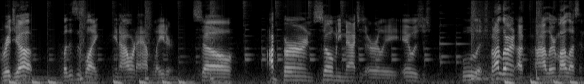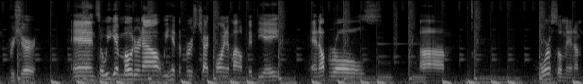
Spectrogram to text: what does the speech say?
bridge up, but this is like an hour and a half later. So I burned so many matches early. It was just foolish. But I learned I, I learned my lesson for sure. And so we get motoring out. We hit the first checkpoint at mile 58, and up rolls um, Borstelmann. I'm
